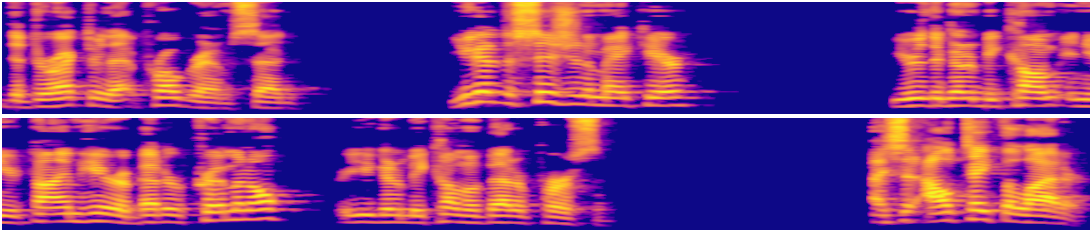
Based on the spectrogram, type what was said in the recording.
the director of that program said, You got a decision to make here. You're either going to become, in your time here, a better criminal or you're going to become a better person. I said, I'll take the latter.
